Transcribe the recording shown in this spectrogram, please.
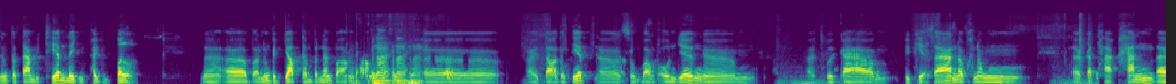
នឹងទៅតាមវិធានលេខ27ណាអឺអានឹងបញ្ចប់ត្រឹមប៉ុណ្ណឹងព្រះអង្គកណាកណាកណាអឺហើយតទៅទៀតសូមបងប្អូនយើងធ្វើការពិភាក្សានៅក្នុង កថាខណ្ឌដែ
